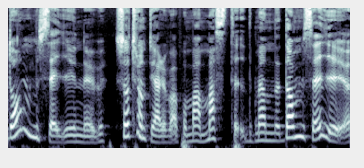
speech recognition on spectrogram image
de säger ju nu, så tror inte jag det var på mammas tid, men de säger ju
